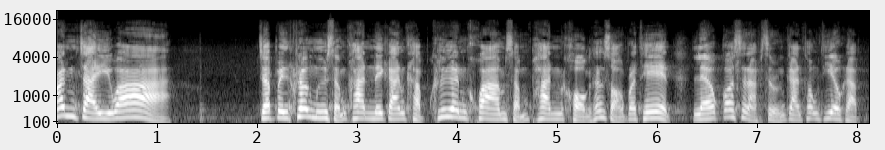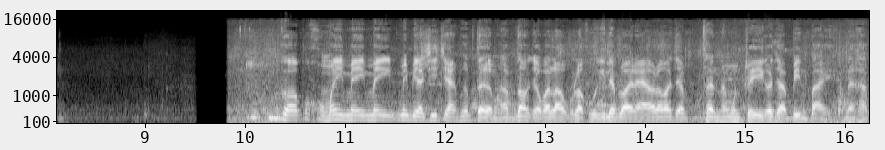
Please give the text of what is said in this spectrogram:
มั่นใจว่าจะเป็นเครื่องมือสำคัญในการขับเคลื่อนความสัมพันธ์ของทั้งสองประเทศ แล้วก็สนับสนุนการท่องเที่ยวครับ ก็ก็คงไม่ไม่ไม่ไม่มีอะไรชี้แจงเพิ่มเติมครับ นอกจากว่าเราเราคุยกันเรียบร้อยแล้ว แล้วก็จะท่านทั้งมนตรีก็จะบินไปนะครับ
